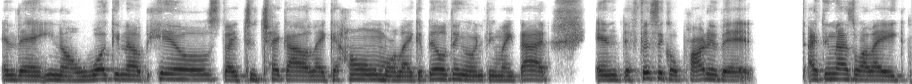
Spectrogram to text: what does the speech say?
and then you know, walking up hills, like to check out like a home or like a building or anything like that. And the physical part of it, I think that's why, like,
